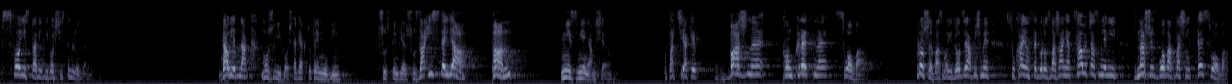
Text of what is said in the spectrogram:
w swojej sprawiedliwości z tym ludem. Dał jednak możliwość, tak jak tutaj mówi w szóstym wierszu, zaiste ja, Pan, nie zmieniam się. Popatrzcie, jakie ważne konkretne słowa. Proszę Was, moi drodzy, abyśmy słuchając tego rozważania cały czas mieli w naszych głowach właśnie te słowa.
